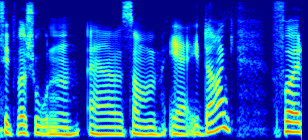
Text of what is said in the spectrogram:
situasjonen eh, som er i dag. For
